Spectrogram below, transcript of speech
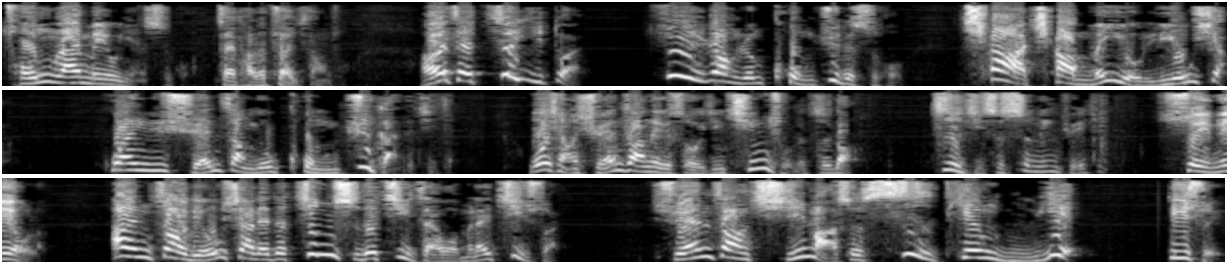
从来没有掩饰过，在他的传记当中。而在这一段最让人恐惧的时候，恰恰没有留下关于玄奘有恐惧感的记载。我想，玄奘那个时候已经清楚的知道自己是身临绝境，水没有了。按照留下来的真实的记载，我们来计算，玄奘起码是四天五夜滴水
